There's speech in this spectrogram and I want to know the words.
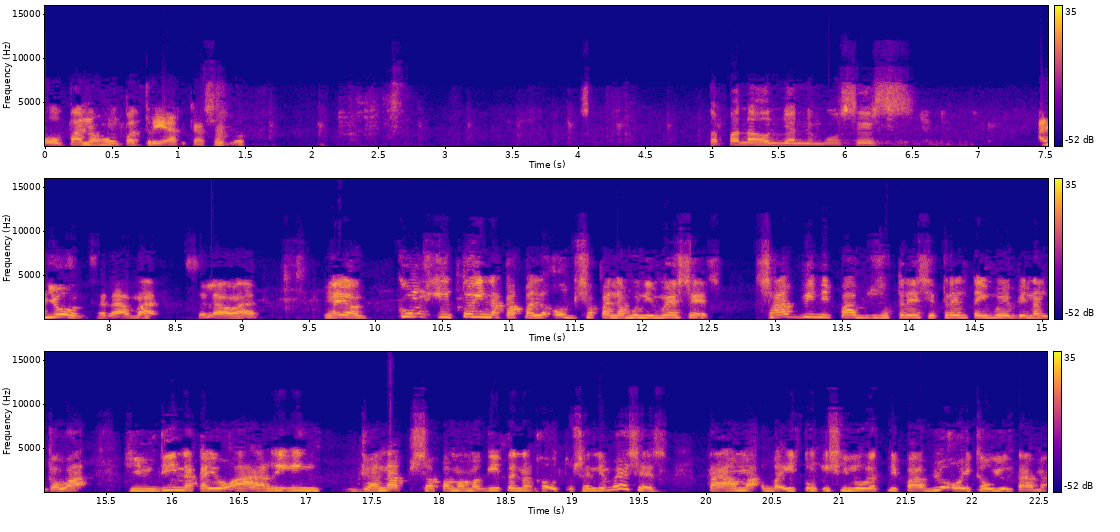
o panahong Patriarka? Sagot. Sa panahon yan ni Moses. Ayun, salamat. Salamat. Ngayon, kung ito'y nakapaloob sa panahon ni Moises, sabi ni Pablo sa 13.39 ng gawa, hindi na kayo aariing ganap sa pamamagitan ng kautusan ni Moises. Tama ba itong isinulat ni Pablo o ikaw yung tama?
